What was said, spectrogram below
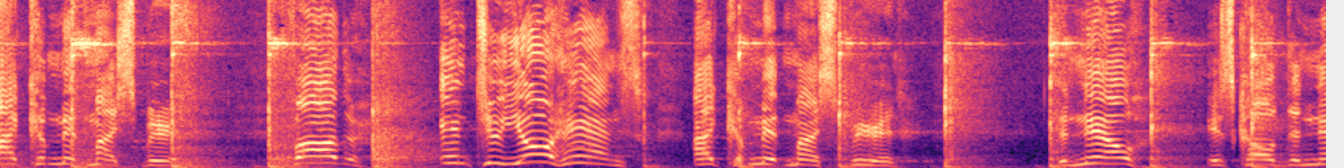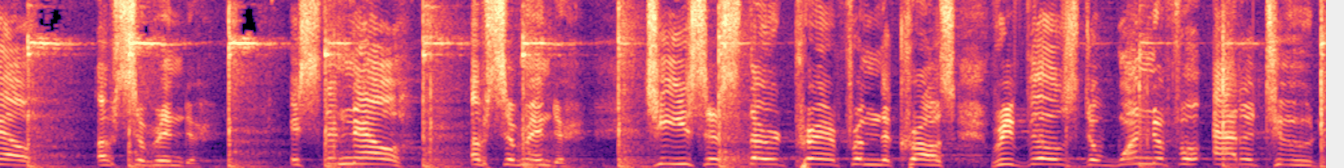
I commit my spirit. Father, into your hands I commit my spirit. The nail is called the nail of surrender. It's the knell of surrender. Jesus' third prayer from the cross reveals the wonderful attitude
